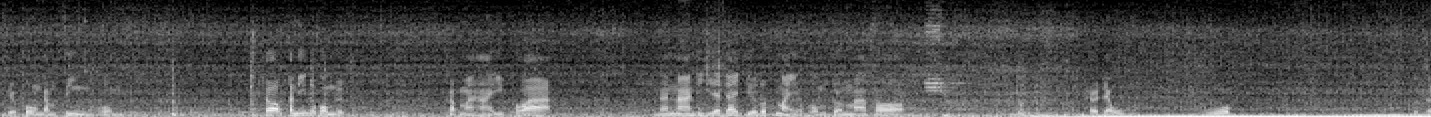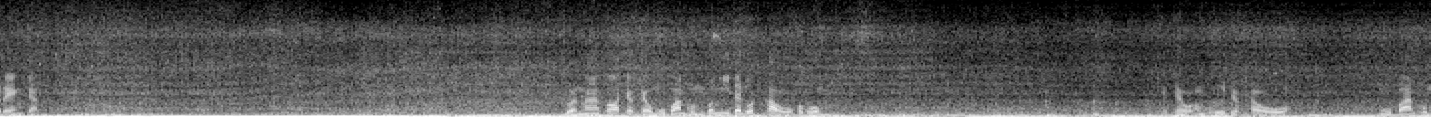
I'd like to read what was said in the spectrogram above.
เสียโป้งดัมซิ่งครับผม ชอบคันนี้เลยผมเลยกลับมาหาอีกเพราะว่านานๆที่จะได้เจอรถใหม่ครับผมส่วนมากก็แถวๆโอ้รถแรงจัด ส่วนมากก็แถวแถวหมู่บ้านผมก็มีแต่รถเก่าครับผม แถวแถวอำเภอแถวแถวหมู่บ้านผม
